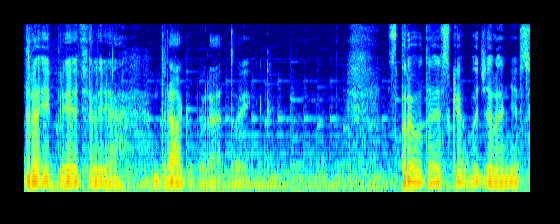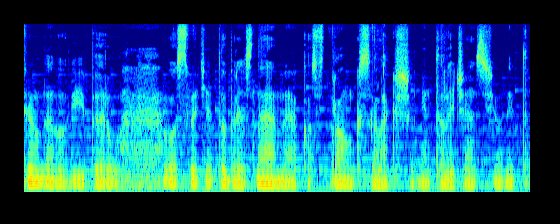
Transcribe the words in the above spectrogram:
Drahí priatelia, Drag Brátoink. Spravodajské oddelenie silného výberu vo svete dobre známe ako Strong Selection Intelligence Unit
